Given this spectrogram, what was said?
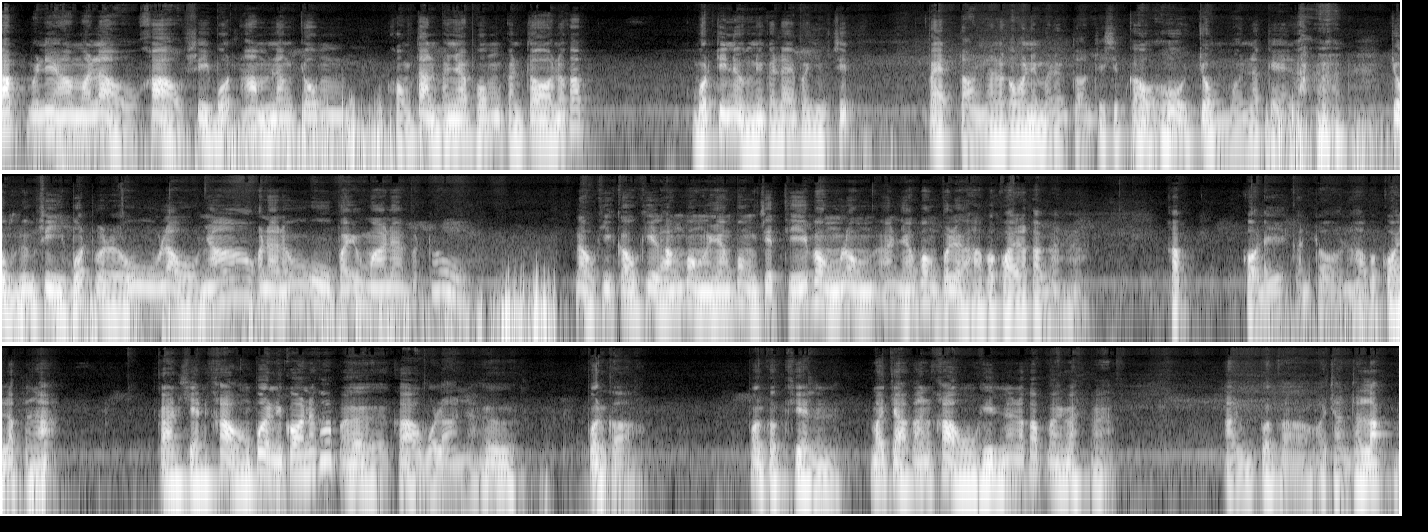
ครับวันนี้เรามาเล่าข้าวสี่บทห้ำนางจมของต้านพญาพมกันต่อนะครับ บทที่หนึ่งนี่ก็ได้ไปอยู่สิบแปดตอนนะแล้วก็วันนี้มาถึงตอนที่สิบเก้าโอ้จมเหมือนนักแก่แล้วจมเรื่องสี่บทว่าเราเล่ายาขนาดนั้นโอ้ไปอุมาเนี่ยพระโตเล่าขี้เก่าขี้หลังบ้องอย่างบ้องเจ็ดถีบ้องลองอันอย่างบ้องไปเลยหาปะกอยแล้วครับครับก็ได้กันต่อนะหาปะกอยลักษณะ การเขียนข้าวของเปิ้ลนี่ก่อนนะครับ เออ ข้าวโบราณนะเออเปิ้ลก็เปิ้ลก็เขียนมาจากอันข้าวหินนั่นนะครับเห็นไหมอ่าอันเปิ้ลก็อาฉันทลักษณ์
